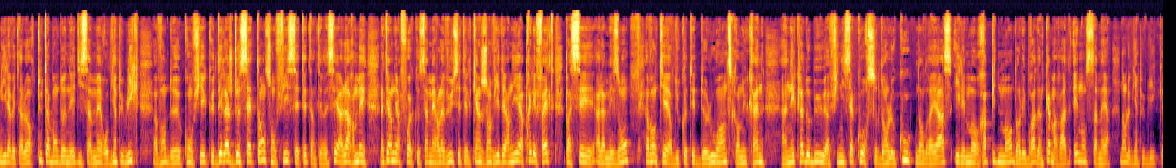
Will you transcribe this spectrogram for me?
Il avait alors tout abandonné, dit sa mère au bien public, avant de confier que dès l'âge de 7 ans, son fils s'était intéressé à l'armée. La dernière fois que sa mère l'a vu, c'était le 15 janvier dernier, après les fêtes, passées à la maison. Avant-hier, du côté de Luhansk, en Ukraine, un éclat d'obus a fini sa course dans le cou d'Andreas. Il est mort rapidement dans les bras d'un camarade, énonce sa mère dans le bien public.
